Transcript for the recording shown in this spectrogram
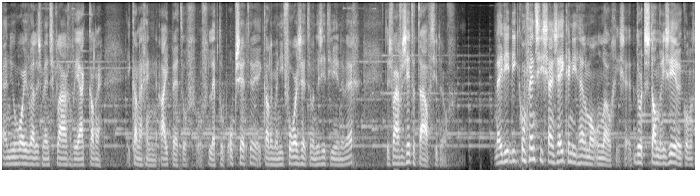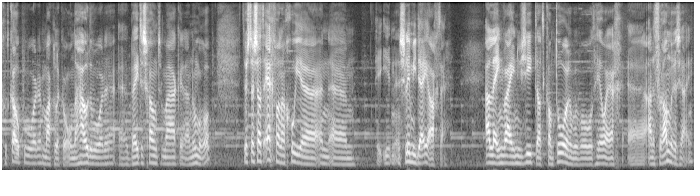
En nu hoor je wel eens mensen klagen van ja, ik kan er, ik kan er geen iPad of, of laptop opzetten. Ik kan hem er niet voorzetten, want dan zit hij weer in de weg. Dus waarvoor zit het tafeltje nog? Nee, die, die conventies zijn zeker niet helemaal onlogisch. Door te standaardiseren kon het goedkoper worden, makkelijker onderhouden worden, uh, beter schoon te maken, nou, noem maar op. Dus daar zat echt wel een goede, een, um, een slim idee achter. Alleen waar je nu ziet dat kantoren bijvoorbeeld heel erg uh, aan het veranderen zijn.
